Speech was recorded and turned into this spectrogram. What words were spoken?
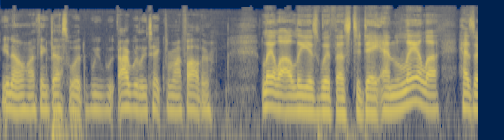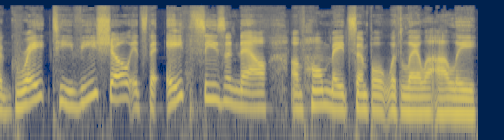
you know, I think that's what we I really take from my father. Laila Ali is with us today, and Laila has a great TV show. It's the eighth season now of Homemade Simple with Laila Ali,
